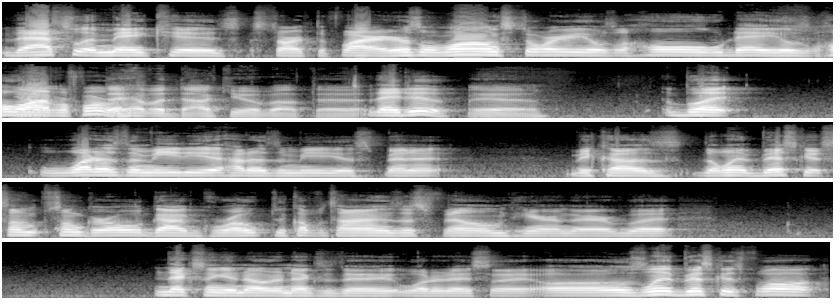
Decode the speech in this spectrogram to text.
that's what made kids start the fire. It was a long story. It was a whole day. It was a whole lot of performance. They have a docu about that. They do. Yeah. But what does the media? How does the media spin it? Because the Limp Bizkit, some some girl got groped a couple times. It's filmed here and there, but next thing you know, the next day, what do they say? Oh, it was Limp Bizkit's fault.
